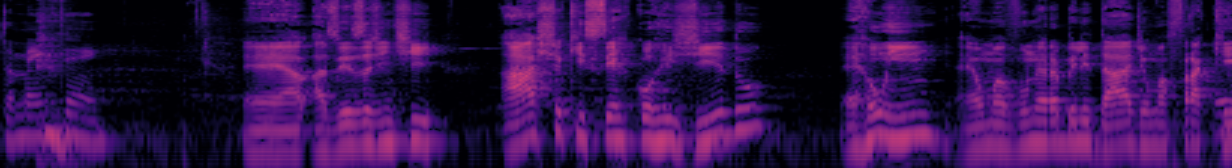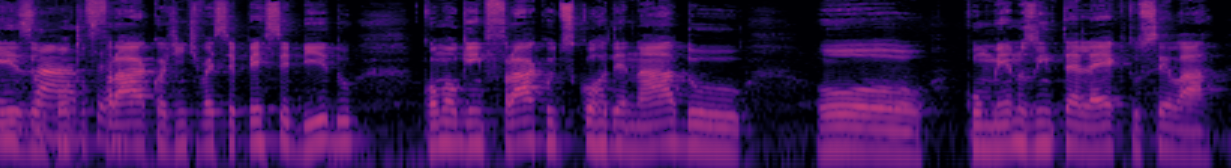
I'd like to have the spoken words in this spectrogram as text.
Também tem. É, às vezes a gente acha que ser corrigido é ruim, é uma vulnerabilidade, é uma fraqueza, Exato. um ponto fraco. A gente vai ser percebido como alguém fraco, descoordenado ou com menos intelecto, sei lá.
